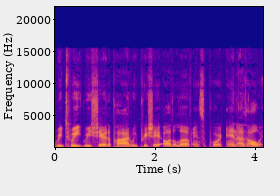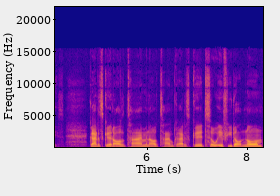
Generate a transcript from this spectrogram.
retweet, reshare the pod. We appreciate all the love and support. And as always, God is good all the time, and all the time God is good. So if you don't know Him,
